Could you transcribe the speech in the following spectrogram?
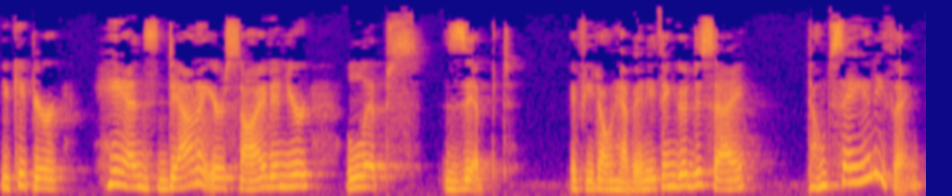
you keep your hands down at your side and your lips zipped. If you don't have anything good to say, don't say anything.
